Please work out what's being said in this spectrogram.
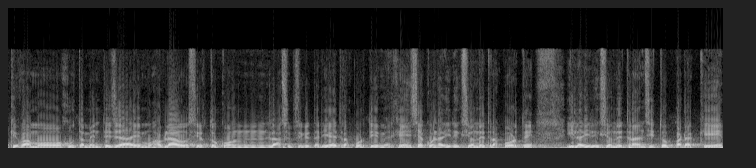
que vamos, justamente ya hemos hablado, ¿cierto?, con la Subsecretaría de Transporte y Emergencia, con la Dirección de Transporte y la Dirección de Tránsito para que eh,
